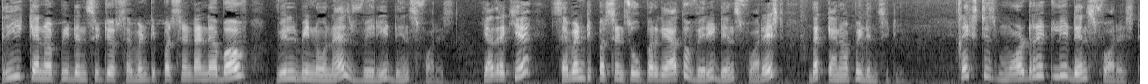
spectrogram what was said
tree canopy density of 70% and above will be known as very dense forest. याद रखिए 70% से ऊपर गया तो very dense forest the canopy density. Next is moderately dense forest.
